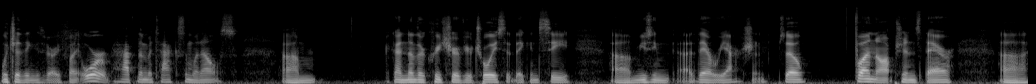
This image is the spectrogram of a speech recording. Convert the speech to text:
which I think is very funny. Or have them attack someone else, um, like another creature of your choice that they can see um, using uh, their reaction. So fun options there. Uh,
